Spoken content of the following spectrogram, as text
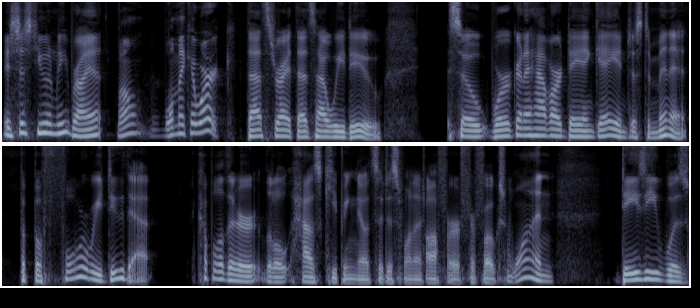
It's just you and me, Bryant. well, we'll make it work. That's right. That's how we do. So we're going to have our day and gay in just a minute. But before we do that, a couple other little housekeeping notes I just want to offer for folks. One, Daisy was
